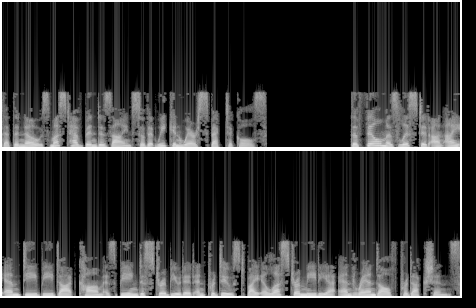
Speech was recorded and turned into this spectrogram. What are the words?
that the nose must have been designed so that we can wear spectacles. The film is listed on IMDb.com as being distributed and produced by Illustra Media and Randolph Productions.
